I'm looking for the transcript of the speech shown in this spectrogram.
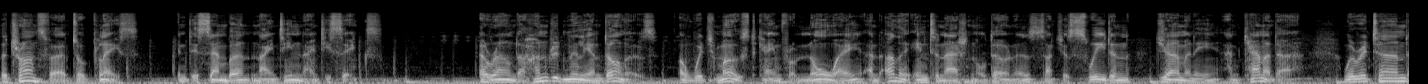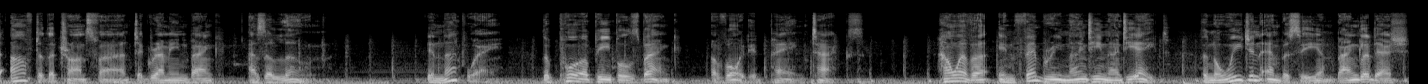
The transfer took place in December 1996. Around $100 million, of which most came from Norway and other international donors such as Sweden, Germany and Canada, were returned after the transfer to Grameen Bank as a loan. In that way, the Poor People's Bank avoided paying tax. However, in February 1998, the Norwegian embassy in Bangladesh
